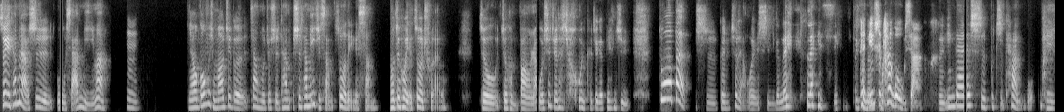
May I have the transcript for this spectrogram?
所以他们俩是武侠迷嘛，嗯。然后功夫熊猫这个项目就是他们是他们一直想做的一个项目，然后最后也做出来了，就就很棒。然后我是觉得 赵薇克这个编剧。多半是跟这两位是一个类类型，肯定是看过武侠，嗯，应该是不止看过，嗯，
